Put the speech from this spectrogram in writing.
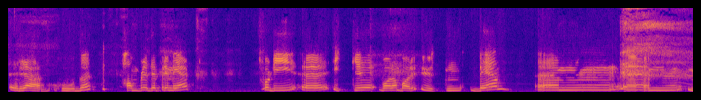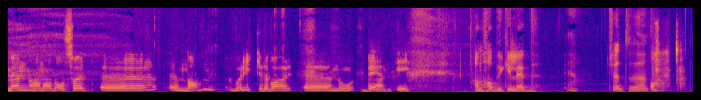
rævhodet. Han ble deprimert fordi eh, ikke var han bare uten ben. ehm, ehm, men han hadde også et eh, navn hvor ikke det var eh, noe ben i. Han hadde ikke ledd. Ja. Skjønte du den? Faen.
